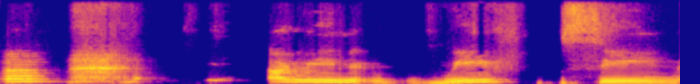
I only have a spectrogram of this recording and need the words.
um, i mean we've seen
